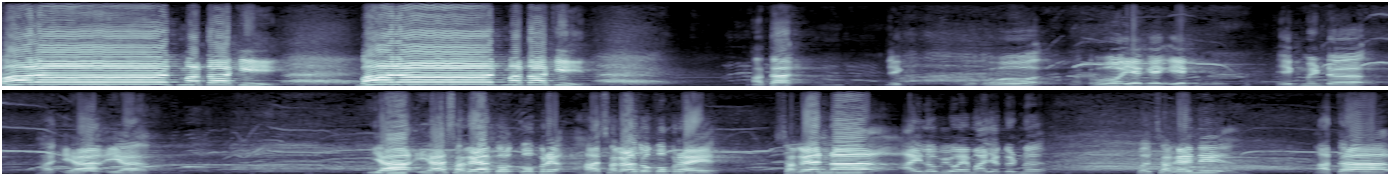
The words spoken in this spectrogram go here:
भारत माता की. भारत माता की. आता एक हो, हो हो एक एक एक एक मिनिट. या या. या या ह्या सगळ्या को कोपऱ्या हा सगळा जो कोपरा आहे सगळ्यांना आय लव्ह यू आहे माझ्याकडनं. पण सगळ्यांनी आता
